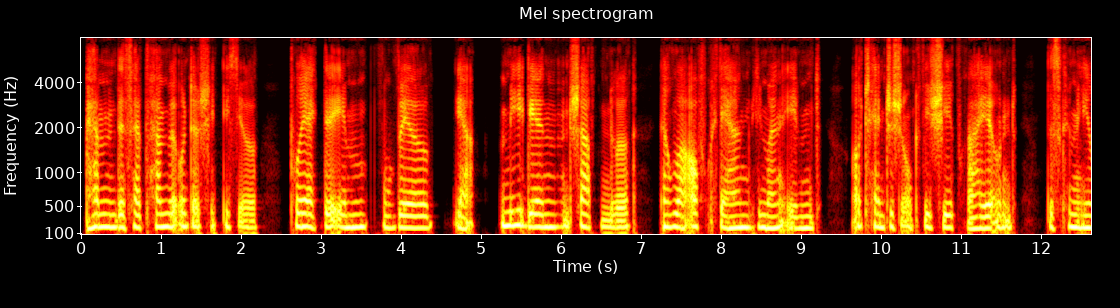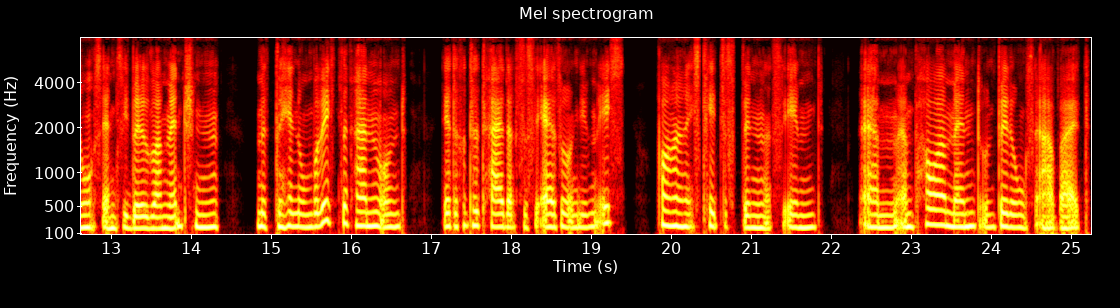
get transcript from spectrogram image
ähm, deshalb haben wir unterschiedliche Projekte eben, wo wir ja Medienschaffende darüber aufklären, wie man eben authentisch und klischeefrei und diskriminierungssensibel über Menschen mit Behinderung berichten kann. Und der dritte Teil, das ist eher so, in dem ich vorrangig tätig bin, ist eben ähm, Empowerment und Bildungsarbeit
